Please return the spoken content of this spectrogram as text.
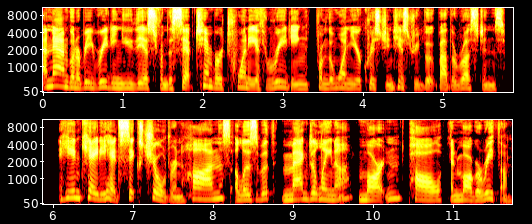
And now I'm going to be reading you this from the September 20th reading from the one year Christian history book by the Rustens. He and Katie had six children Hans, Elizabeth, Magdalena, Martin, Paul, and Margaretha.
